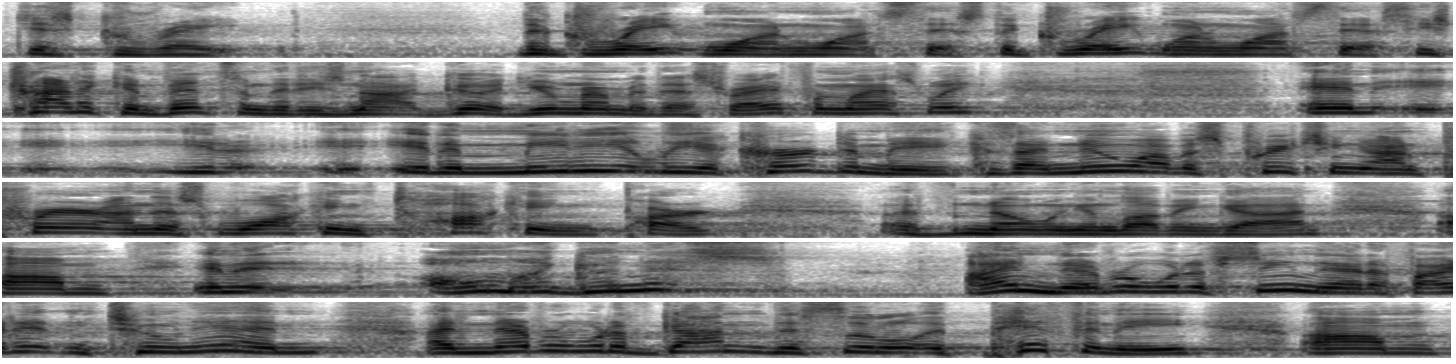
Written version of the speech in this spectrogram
just great. The great one wants this. The great one wants this. He's trying to convince him that he's not good. You remember this, right, from last week? And it, it, it immediately occurred to me because I knew I was preaching on prayer on this walking, talking part of knowing and loving God. Um, and it, oh my goodness, I never would have seen that if I didn't tune in. I never would have gotten this little epiphany um,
